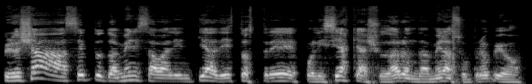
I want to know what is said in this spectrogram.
Pero ya acepto también esa valentía de estos tres policías que ayudaron también a su propio,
